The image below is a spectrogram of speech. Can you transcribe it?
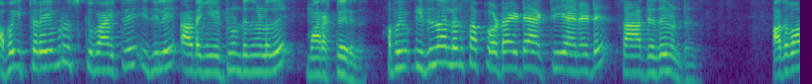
അപ്പോൾ ഇത്രയും റിസ്ക് ഫാക്ടർ ഇതിൽ അടങ്ങിയിട്ടുണ്ട് എന്നുള്ളത് മറക്കരുത്. അപ്പോൾ ഇത് നല്ലൊരു സപ്പോർട്ടായിട്ട് ആക്ട് ചെയ്യാനായിട്ട് സാധ്യതയുണ്ട്. അഥവാ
